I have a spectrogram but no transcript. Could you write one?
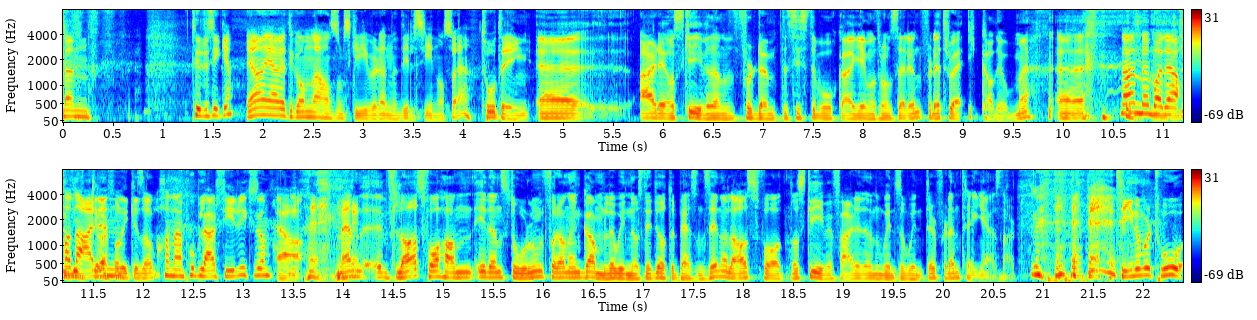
men tydeligvis ikke. Ja, jeg vet ikke om det er han som skriver denne DLC-en også, jeg. To ting. Eh, er det å skrive den fordømte siste boka i Game of Thrones-serien? For det tror jeg ikke hadde jobb med. Eh, Nei, men bare han er, en, sånn. han er en populær fyr, ikke sant? Ja. Men eh, la oss få han i den stolen foran den gamle Windows 98-PC-en sin, og la oss få han til å skrive ferdig den Winds of Winter, for den trenger jeg snart. Ting nummer to.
